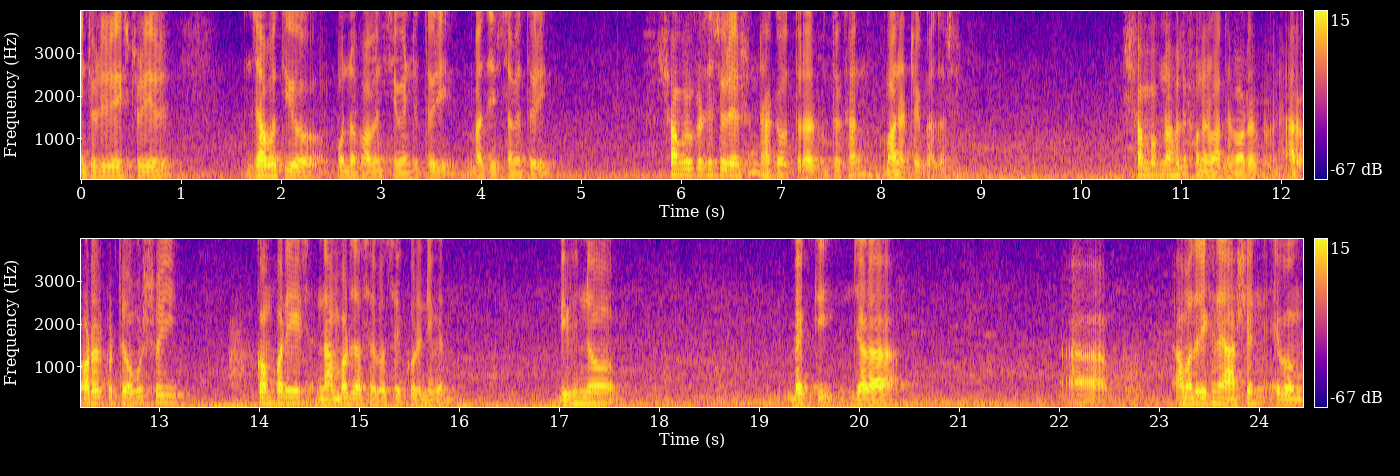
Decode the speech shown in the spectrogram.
ইন্টেরিয়র এক্সটেরিয়র যাবতীয় পণ্য পাবেন সিমেন্টের তৈরি বা জিপসামের তৈরি। সংগ্রহ করতে চলে আসুন ঢাকা উত্তরার উত্তরখান ময়নাটেক বাজার। সম্ভব না হলে ফোনের মাধ্যমে অর্ডার করবেন। আর অর্ডার করতে অবশ্যই কোম্পানির নাম্বার যাচাই বাছাই করে নেবেন। বিভিন্ন ব্যক্তি যারা আমাদের এখানে আসেন এবং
